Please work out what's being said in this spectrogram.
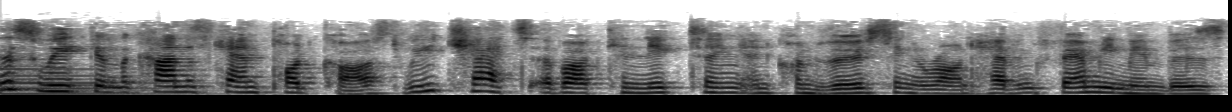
This week in the Kindness Can podcast, we chat about connecting and conversing around having family members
